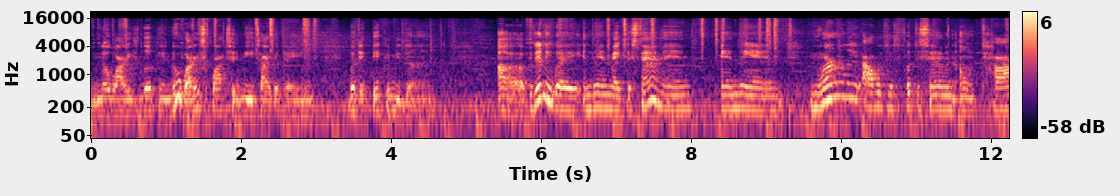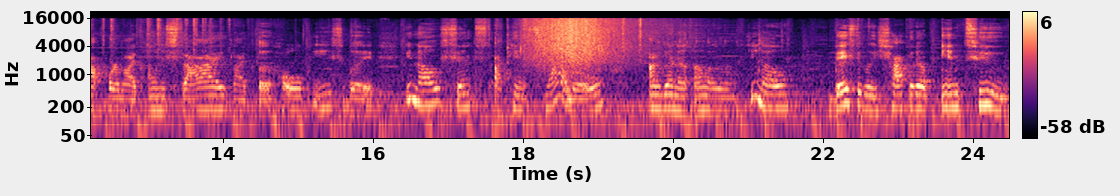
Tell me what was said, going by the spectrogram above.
Nobody's looking. Nobody's watching me type of thing. But it, it can be done. Uh, but anyway, and then make the salmon, and then Normally, I would just put the salmon on top or like on the side, like a whole piece. But you know, since I can't swallow, I'm gonna, uh, you know, basically chop it up into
